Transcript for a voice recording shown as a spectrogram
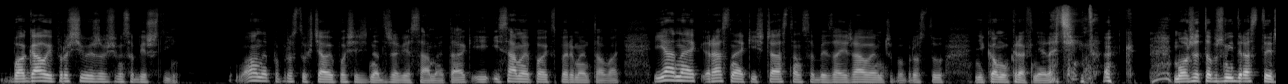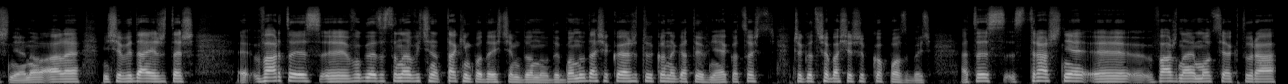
błagały i prosiły, żebyśmy sobie szli. One po prostu chciały posiedzieć na drzewie same, tak? I, i same poeksperymentować. I ja na, raz na jakiś czas tam sobie zajrzałem, czy po prostu nikomu krew nie leci, tak? Może to brzmi drastycznie, no ale mi się wydaje, że też warto jest e, w ogóle zastanowić się nad takim podejściem do nudy, bo nuda się kojarzy tylko negatywnie, jako coś, czego trzeba się szybko pozbyć. A to jest strasznie e, ważna emocja, która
